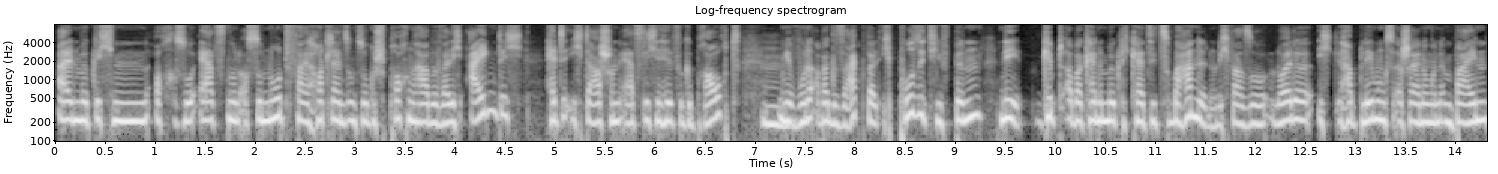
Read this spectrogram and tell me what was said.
allen möglichen, auch so Ärzten und auch so Notfall-Hotlines und so gesprochen habe, weil ich eigentlich hätte ich da schon ärztliche Hilfe gebraucht. Mhm. Mir wurde aber gesagt, weil ich positiv bin, nee, gibt aber keine Möglichkeit, sie zu behandeln. Und ich war so, Leute, ich habe Lähmungserscheinungen im Bein.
